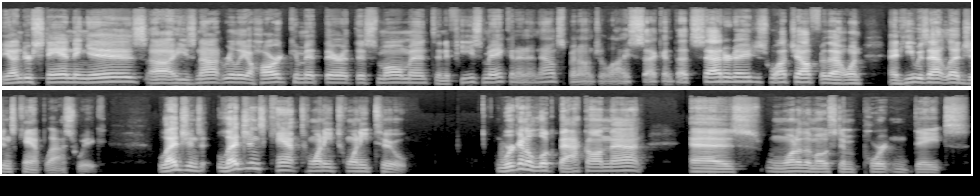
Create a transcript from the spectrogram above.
The understanding is uh, he's not really a hard commit there at this moment. And if he's making an announcement on July 2nd, that's Saturday, just watch out for that one. And he was at Legends Camp last week. Legends, Legends Camp 2022. We're going to look back on that as one of the most important dates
